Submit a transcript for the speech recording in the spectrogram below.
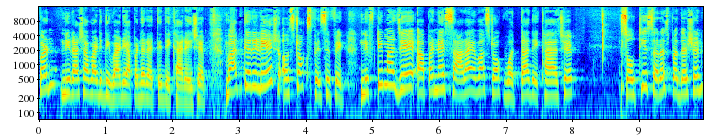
પણ નિરાશાવાળી દિવાળી આપણને રહેતી દેખાઈ રહી છે. વાત કરી લઈએ સ્ટોક સ્પેસિફિક નિફ્ટીમાં જે આપણને સારા એવા સ્ટોક વધતા દેખાયા છે સૌથી સરસ પ્રદર્શન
